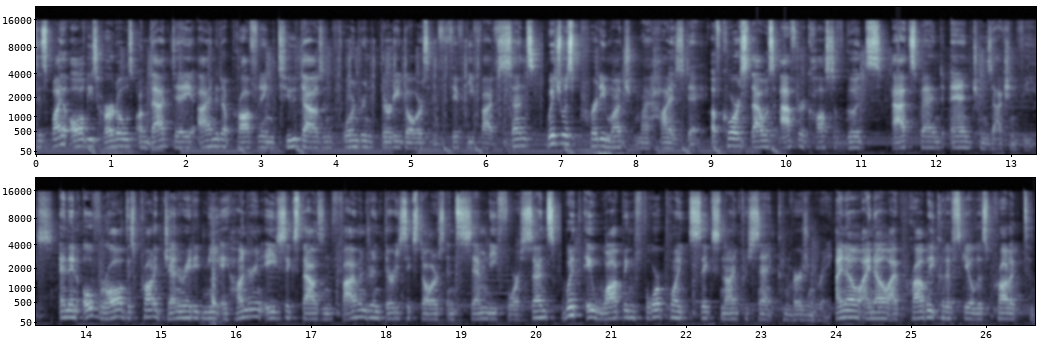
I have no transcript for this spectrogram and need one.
Despite all these hurdles, on that day, I ended up profiting $2,430.55, which was pretty much my highest day. Of course, that was after cost of goods, ad spend, and transaction fees. And then overall, this product generated me $186,536.74 with a whopping 4.69% conversion rate. I know, I know, I probably could have scaled this product to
